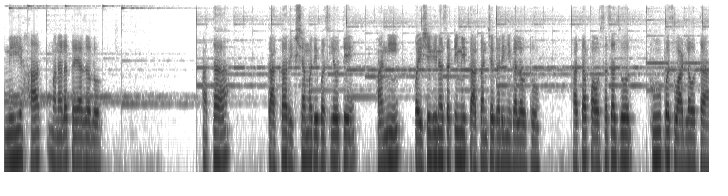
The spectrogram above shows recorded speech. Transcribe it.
मीही हात म्हणायला तयार झालो. आता काका रिक्षामध्ये बसले होते आणि पैसे घेण्यासाठी मी काकांच्या घरी निघालो होतो. आता पावसाचा जोर खूपच वाढला होता.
